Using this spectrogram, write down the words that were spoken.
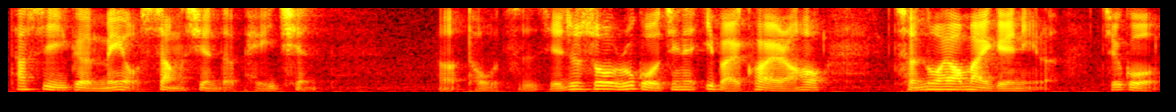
它是一个没有上限的赔钱呃投资。也就是说，如果今天一百块，然后承诺要卖给你了，结果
